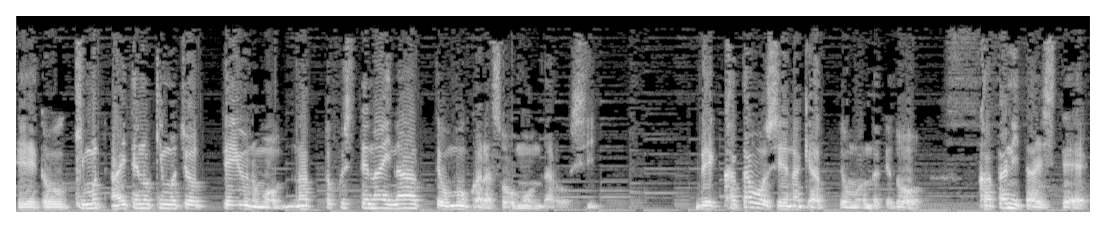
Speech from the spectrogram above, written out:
えっ、と、気も、相手の気持ちをっていうのも納得してないなって思うからそう思うんだろうし。で、型を教えなきゃって思うんだけど、型に対して、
